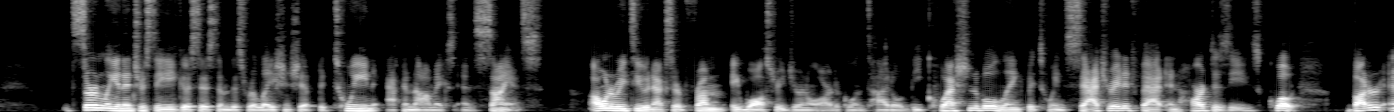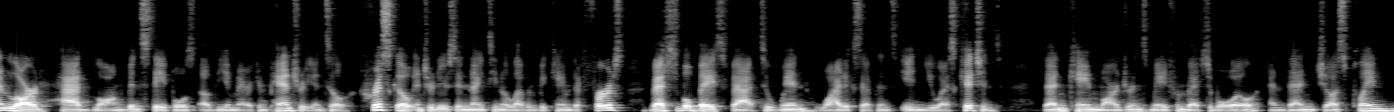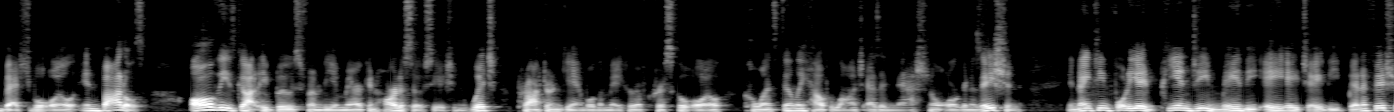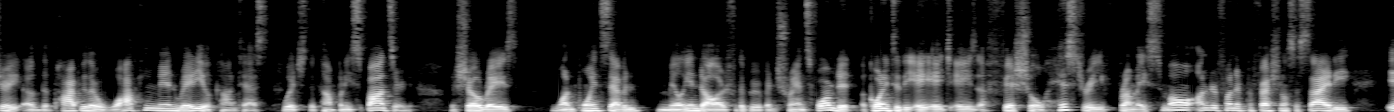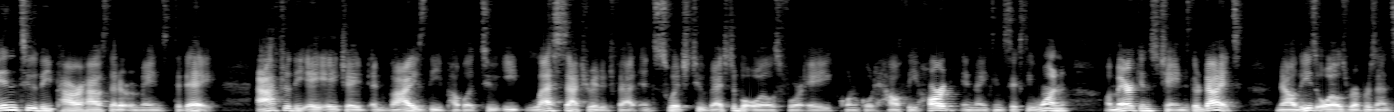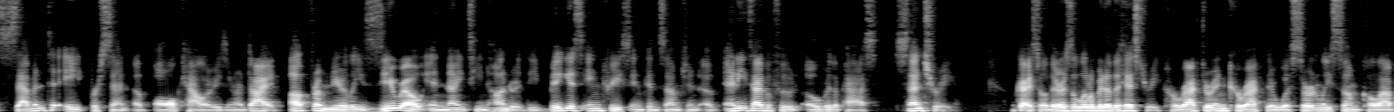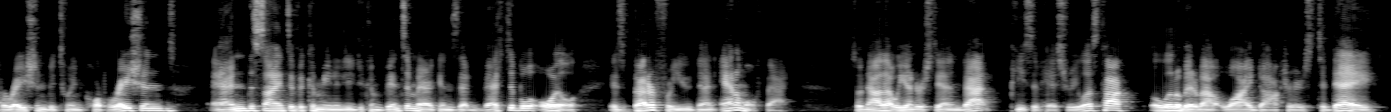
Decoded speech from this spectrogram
It's certainly an interesting ecosystem, this relationship between economics and science. I want to read to you an excerpt from a Wall Street Journal article entitled The Questionable Link Between Saturated Fat and Heart Disease. Quote, Butter and lard had long been staples of the American pantry until Crisco, introduced in 1911, became the first vegetable based fat to win wide acceptance in U.S. kitchens. Then came margarines made from vegetable oil, and then just plain vegetable oil in bottles. All of these got a boost from the American Heart Association, which Procter & Gamble, the maker of Crisco oil, coincidentally helped launch as a national organization. In 1948, P&G made the AHA the beneficiary of the popular Walking Man radio contest, which the company sponsored. The show raised $1.7 million for the group and transformed it, according to the AHA's official history, from a small, underfunded professional society into the powerhouse that it remains today. After the AHA advised the public to eat less saturated fat and switch to vegetable oils for a quote unquote healthy heart in 1961, Americans changed their diets. Now, these oils represent 7 to 8% of all calories in our diet, up from nearly zero in 1900, the biggest increase in consumption of any type of food over the past century. Okay, so there's a little bit of the history. Correct or incorrect, there was certainly some collaboration between corporations and the scientific community to convince Americans that vegetable oil is better for you than animal fat. So now that we understand that piece of history, let's talk a little bit about why doctors today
